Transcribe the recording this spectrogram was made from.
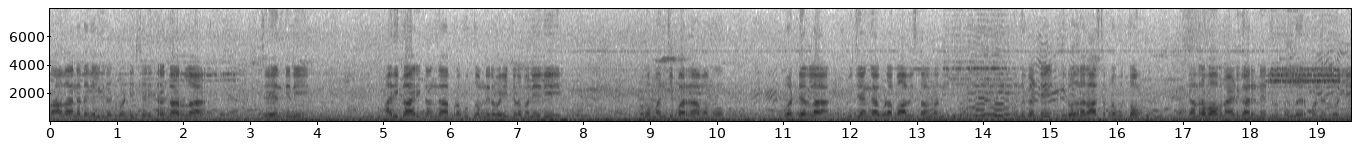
ప్రాధాన్యత కలిగినటువంటి చరిత్రకారుల జయంతిని అధికారికంగా ప్రభుత్వం నిర్వహించడం అనేది ఒక మంచి పరిణామము. వడ్డెర్ల విజయంగా కూడా భావిస్తూ ఉన్నాను ఎందుకంటే ఈ రోజున రాష్ట్ర ప్రభుత్వం చంద్రబాబు నాయుడు గారి నేతృత్వంలో ఏర్పడినటువంటి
